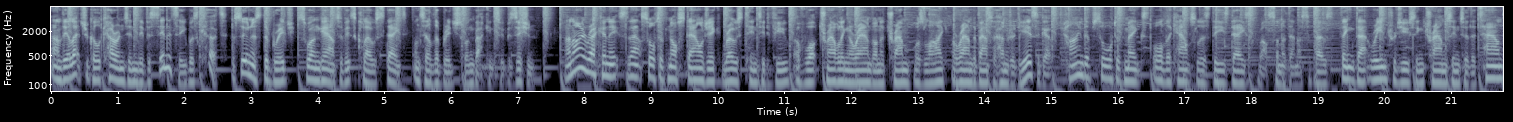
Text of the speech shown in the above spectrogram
and the electrical current in the vicinity was cut as soon as the bridge swung out of its closed state until the bridge swung back into position. And I reckon it's that sort of nostalgic, rose tinted view of what travelling around on a tram was like around about a hundred years ago. Kind of sort of makes all the councillors these days, well, some of them I suppose, think that reintroducing trams into the town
